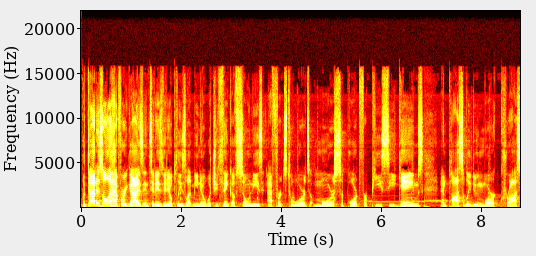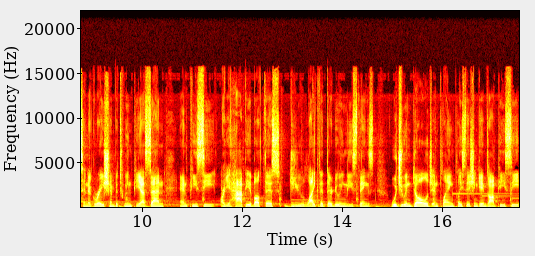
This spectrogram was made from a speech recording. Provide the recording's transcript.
But that is all I have for you guys in today's video. Please let me know what you think of Sony's efforts towards more support for PC games and possibly doing more cross integration between PSN and PC. Are you happy about this? Do you like that they're doing these things? Would you indulge in playing PlayStation games on PC?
